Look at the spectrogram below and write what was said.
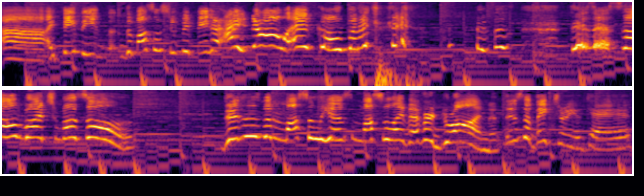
Uh, I think the the muscles should be bigger. I know, Echo, but I can't. this is this is so much muscle. This is the muscliest muscle I've ever drawn. This is a victory, okay?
